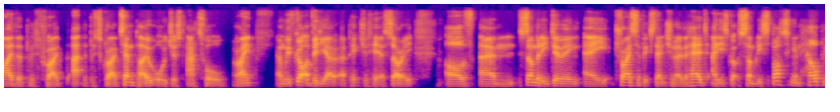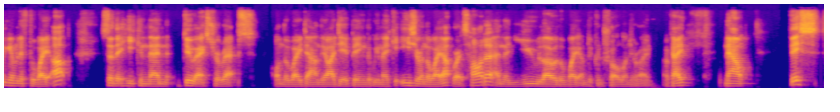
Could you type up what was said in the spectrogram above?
either prescribed at the prescribed tempo or just at all. Right. And we've got a video, a picture here, sorry, of um, somebody doing a tricep extension overhead, and he's got somebody spotting him, helping him lift the weight up so that he can then do extra reps on the way down. The idea being that we make it easier on the way up where it's harder, and then you lower the weight under control on your own. Okay. Now, this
